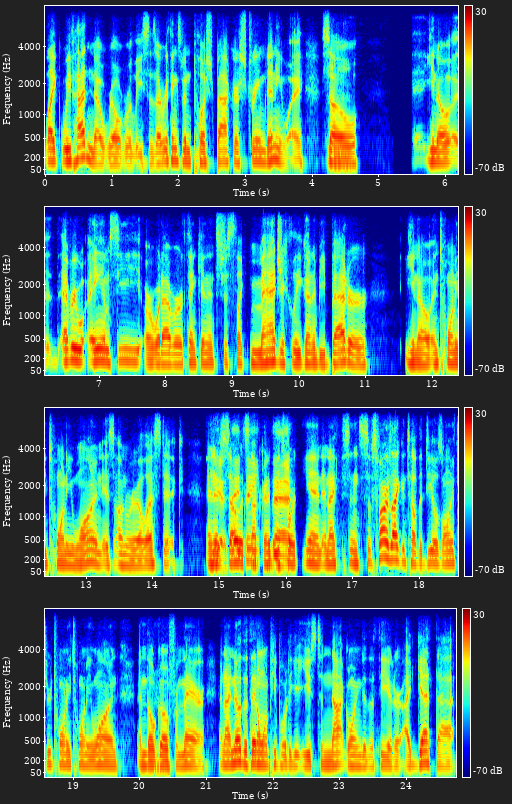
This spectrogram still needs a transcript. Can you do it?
like we've had no real releases. Everything's been pushed back or streamed anyway. So, eh, you know, eh, every AMC or whatever thinking it's just like magically going to be better, you know, in 2021 is unrealistic. And if so, it's not going to be toward the end. And I, since as far as I can tell, the deal's only through 2021, and they'll go from there. And I know that they don't want people to get used to not going to the theater. I get that,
